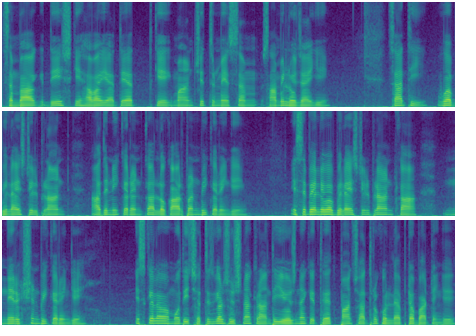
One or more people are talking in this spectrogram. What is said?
संभाग, देश के हवाई यातायात के मानचित्र में शामिल हो जाएगी। साथ ही वह भिलाई स्टील प्लांट आधुनिकरण का लोकार्पण भी करेंगे। इससे पहले वह भिलाई स्टील प्लांट का निरीक्षण भी करेंगे। इसके अलावा मोदी छत्तीसगढ़ सूचना क्रांति योजना के तहत पाँच छात्रों को लैपटॉप बांटेंगे।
